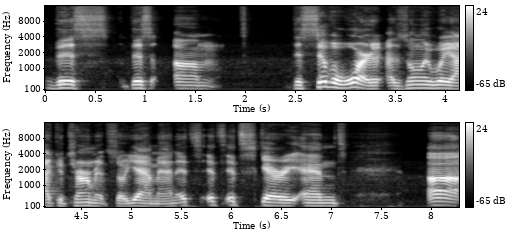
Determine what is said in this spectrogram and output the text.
this this um the civil war is the only way I could term it. So yeah, man, it's it's it's scary and uh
